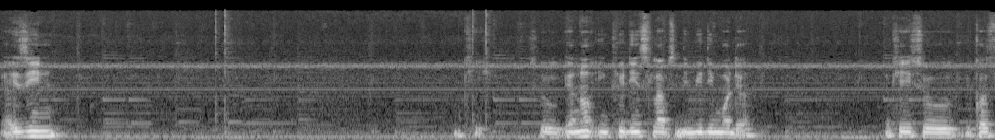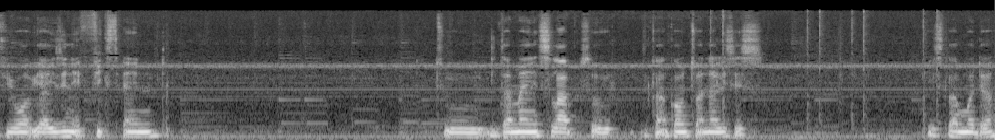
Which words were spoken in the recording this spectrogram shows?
is in. okay. So you're not including slabs in the building model okay so because you are using a fixed end to determine slab so you can come to analysis. Okay, slab model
